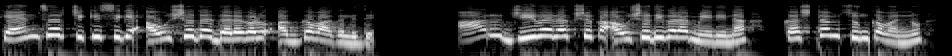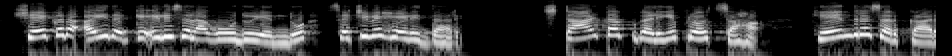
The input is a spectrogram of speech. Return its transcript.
ಕ್ಯಾನ್ಸರ್ ಚಿಕಿತ್ಸೆಗೆ ಔಷಧ ದರಗಳು ಅಗ್ಗವಾಗಲಿದೆ. ಆರು ಜೀವರಕ್ಷಕ ಔಷಧಿಗಳ ಮೇಲಿನ ಕಸ್ಟಮ್ ಸುಂಕವನ್ನು ಶೇಕಡ ಐದಕ್ಕೆ ಇಳಿಸಲಾಗುವುದು ಎಂದು ಸಚಿವೆ ಹೇಳಿದ್ದಾರೆ. ಸ್ಟಾರ್ಟ್ಅಪ್ಗಳಿಗೆ ಪ್ರೋತ್ಸಾಹ. ಕೇಂದ್ರ ಸರ್ಕಾರ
